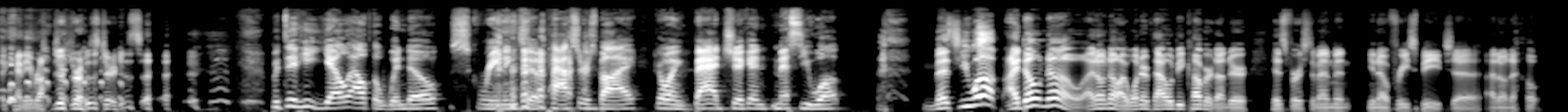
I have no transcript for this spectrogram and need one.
a Kenny Rogers Roasters. but did he yell out the window, screaming to passersby, going "bad chicken, mess you up"? Mess you up. I don't know. I don't know. I wonder if that would be covered under his First Amendment, you know, free speech. Uh, I don't know.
